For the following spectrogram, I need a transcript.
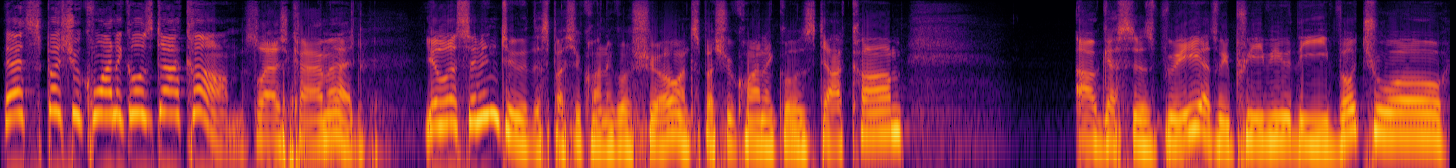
That's specialchronicles.com slash ComEd. You're listening to the Special Chronicles show on specialchronicles.com. Our guest is Bree as we preview the virtual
